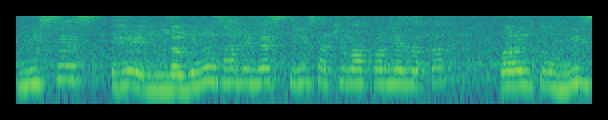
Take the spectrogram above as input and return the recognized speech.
मिसेस हे लग्न झालेल्या स्त्रीसाठी वापरलं जातं. परंतु मिस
